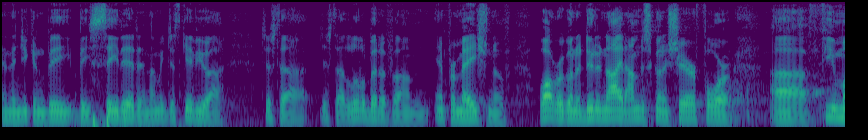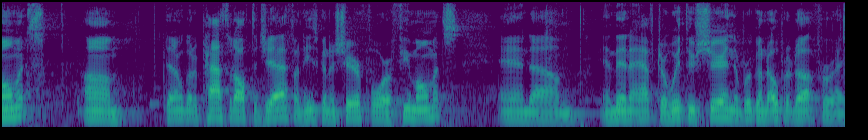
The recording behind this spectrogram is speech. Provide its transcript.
and then you can be, be seated. And let me just give you a, just a, just a little bit of um, information of what we're going to do tonight. I'm just going to share for a few moments. Um, then I'm going to pass it off to Jeff, and he's going to share for a few moments. And, um, and then after we're through sharing, then we're going to open it up for an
